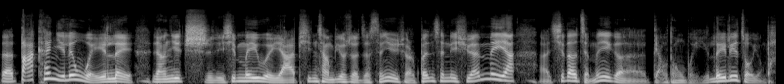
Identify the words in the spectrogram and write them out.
呃，打开你的味蕾，让你吃那些美味呀，品尝比如说这生鱼片本身的鲜美呀，啊，起到这么一个调动味蕾的作用吧。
